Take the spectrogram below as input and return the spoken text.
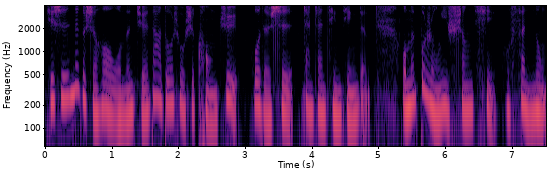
其实那个时候，我们绝大多数是恐惧，或者是战战兢兢的。我们不容易生气或愤怒，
